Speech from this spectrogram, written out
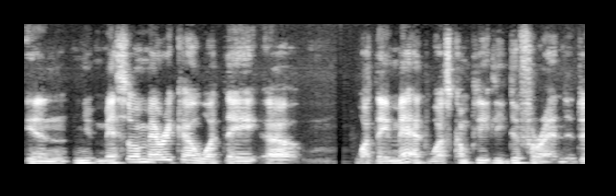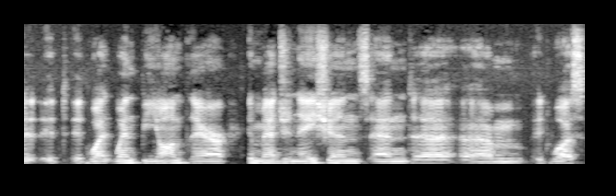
in Mesoamerica, what they uh, what they met was completely different. It it it, it went beyond their imaginations, and uh, um, it was.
